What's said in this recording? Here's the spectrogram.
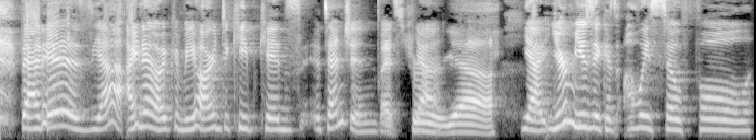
that is, yeah. I know it can be hard to keep kids' attention, but that's true. Yeah. yeah. Yeah. Your music is always so full.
